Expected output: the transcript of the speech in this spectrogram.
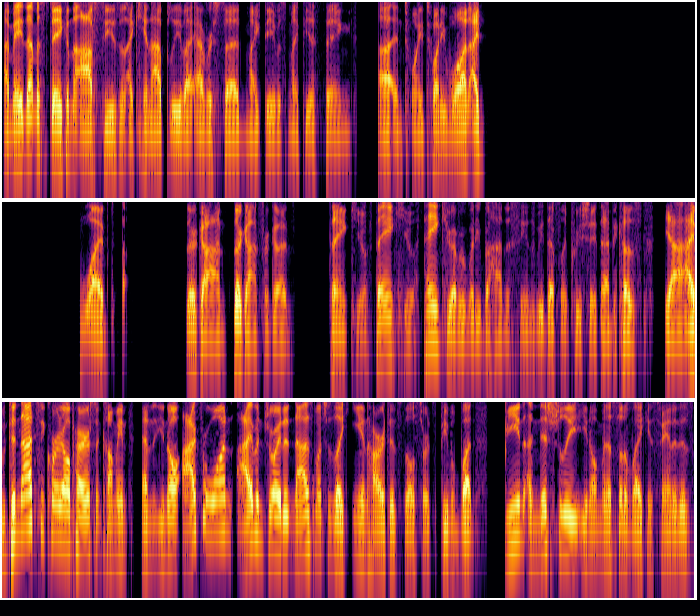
I made that mistake in the off season. I cannot believe I ever said Mike Davis might be a thing uh, in 2021. I wiped. Uh, they're gone. They're gone for good. Thank you, thank you, thank you, everybody behind the scenes. We definitely appreciate that because, yeah, I did not see Cordell Patterson coming, and you know, I for one, I've enjoyed it not as much as like Ian Hartitz, those sorts of people, but being initially, you know, Minnesota Vikings fan, it is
